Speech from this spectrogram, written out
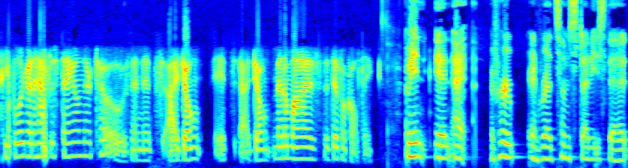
people are going to have to stay on their toes and it's i don't it's i don't minimize the difficulty i mean and I, i've heard and read some studies that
